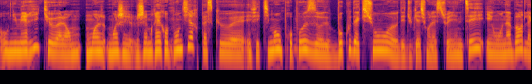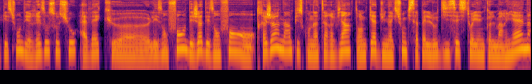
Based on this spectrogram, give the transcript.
au numérique, euh, alors moi, moi j'aimerais rebondir parce que euh, effectivement on propose beaucoup d'actions d'éducation à la citoyenneté et on aborde la question des réseaux sociaux avec les enfants, déjà des enfants très jeunes, hein, puisqu'on intervient dans le cadre d'une action qui s'appelle l'Odyssée citoyenne colmarienne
